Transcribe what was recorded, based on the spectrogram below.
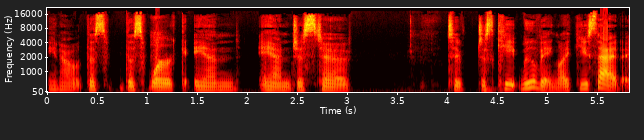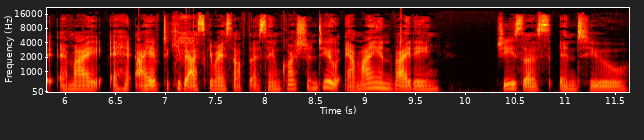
you know this this work and and just to to just keep moving. Like you said am i i have to keep asking myself that same question too. Am i inviting jesus into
